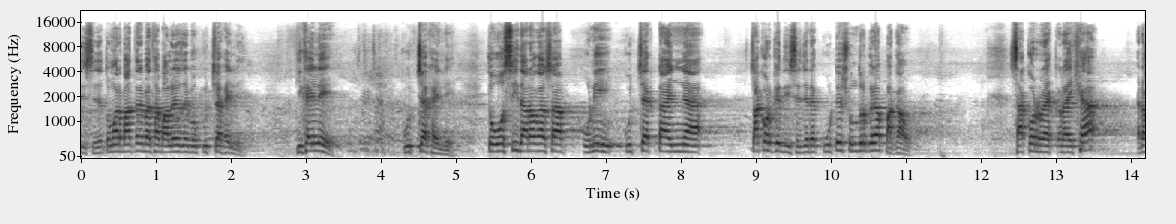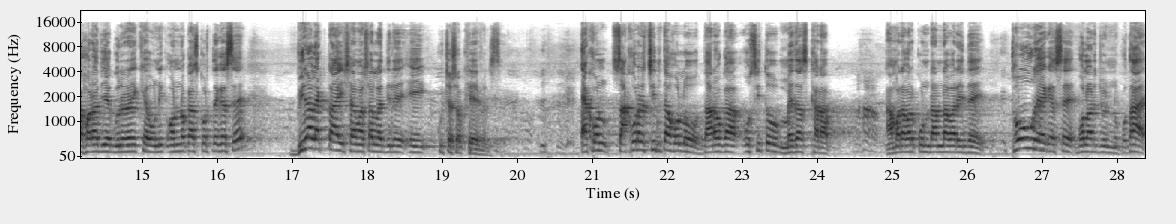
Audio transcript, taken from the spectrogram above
দিচ্ছে যে তোমার বাতের ব্যথা ভালো হয়ে যাবে কুচ্চা খাইলে। কি খাইলে? কুচ্চা খাইলে। তো ওসি দারোগা সাহ উনি কুচ্চা একটা আইনা চাকরকে দিছে যেটা কুটে সুন্দর করে পাকাও। চাকর রাইখা, এটা হরা দিয়ে ঘুরে রাইখা, উনি অন্য কাজ করতে গেছে। বিড়াল একটা আইসা মাসাল্লাহ দিলে এই কুচা সব খেয়ে ফেলছে। এখন চাকরের চিন্তা হলো, দারোগা ওসি তো মেজাজ খারাপ। আমার আবার কোন ডান্ডা বাড়ি দেয়? থৌড়ে গেছে বলার জন্য, কোথায়?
